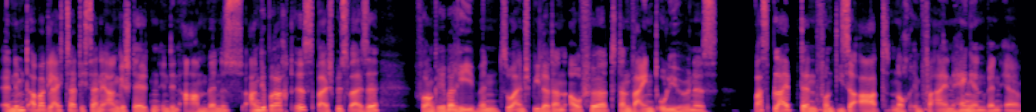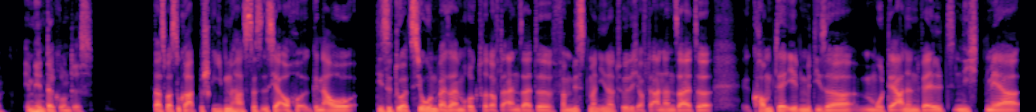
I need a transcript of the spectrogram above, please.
Er nimmt aber gleichzeitig seine Angestellten in den Arm, wenn es angebracht ist, beispielsweise Franck Ribéry. Wenn so ein Spieler dann aufhört, dann weint Uli Hoeneß. Was bleibt denn von dieser Art noch im Verein hängen, wenn er im Hintergrund ist? Das, was du gerade beschrieben hast, das ist ja auch genau die Situation bei seinem Rücktritt. Auf der einen Seite vermisst man ihn natürlich, auf der anderen Seite kommt er eben mit dieser modernen Welt nicht mehr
